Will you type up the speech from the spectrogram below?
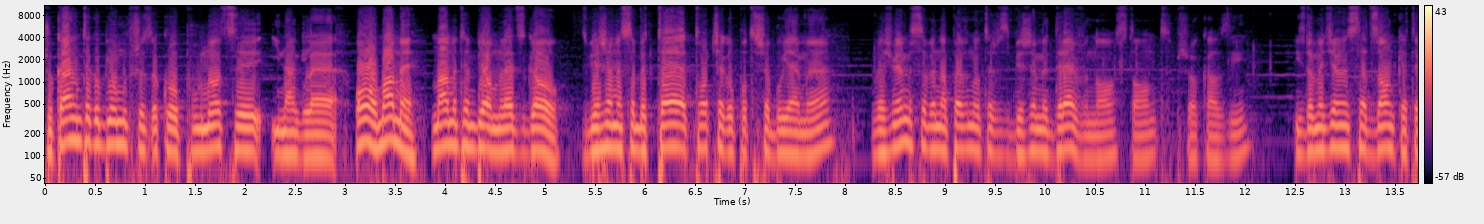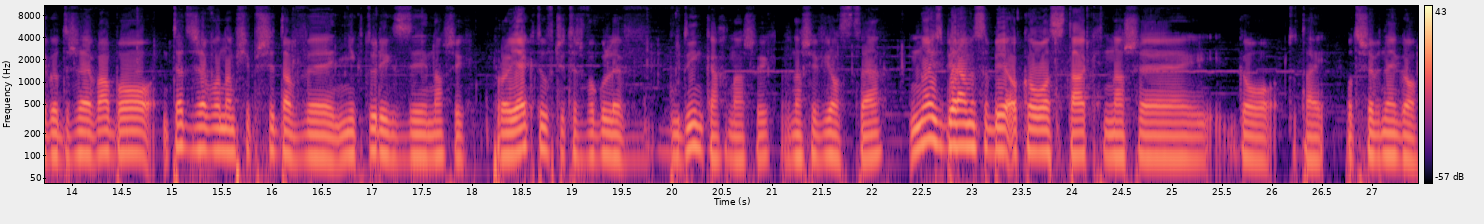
Szukałem tego biomu przez około północy i nagle... O, mamy! Mamy ten biom, let's go! Zbierzemy sobie te, to czego potrzebujemy. Weźmiemy sobie na pewno też, zbierzemy drewno stąd przy okazji. I zdobędziemy sadzonkę tego drzewa, bo te drzewo nam się przyda w niektórych z naszych projektów, czy też w ogóle w budynkach naszych, w naszej wiosce. No i zbieramy sobie około stak naszego tutaj potrzebnego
